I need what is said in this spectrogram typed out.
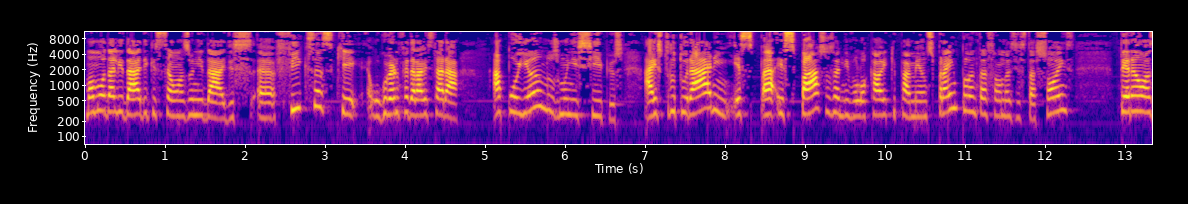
Uma modalidade que são as unidades uh, fixas, que o governo federal estará apoiando os municípios a estruturarem espaços a nível local, equipamentos para a implantação das estações. Terão as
